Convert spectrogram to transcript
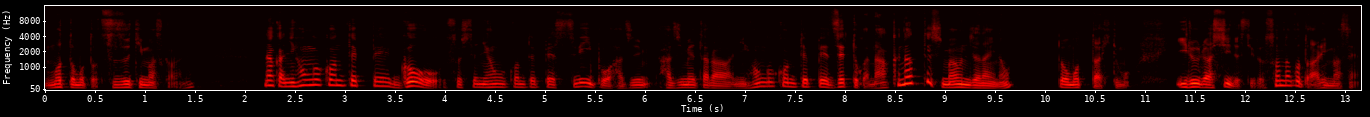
もっともっと続きますからね。なんか日本語コンテッペイ GO そして日本語コンテッペイ SLEEP を始めたら日本語コンテッペイ Z がなくなってしまうんじゃないの？と思った人もいるらしいですけどそんなことありません。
